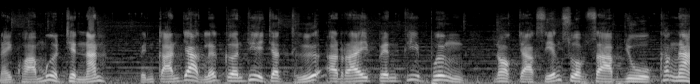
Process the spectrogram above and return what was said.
ในความมืดเช่นนั้น เป็นการยากเหลือเกินที่จะถืออะไรเป็นที่พึ่ง นอกจากเสียงสวบสาบอยู่ข้างหน้า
